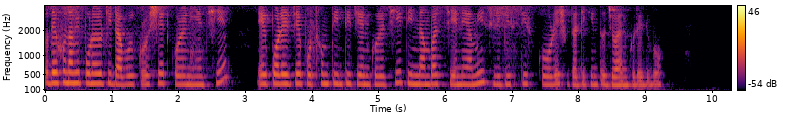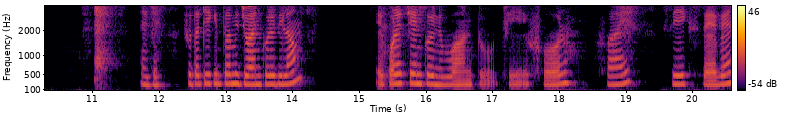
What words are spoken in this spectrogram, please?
তো দেখুন, আমি পনেরোটি ডাবল ক্রোশেট করে নিয়েছি। এরপরে যে প্রথম তিনটি চেন করেছি, তিন নাম্বার চেনে আমি স্লিপ স্টিচ করে সুতাটি কিন্তু জয়েন করে দেব। এই যে, সুতাটি কিন্তু আমি জয়েন করে দিলাম। এরপরে চেন করে নেব। One two three four five six seven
